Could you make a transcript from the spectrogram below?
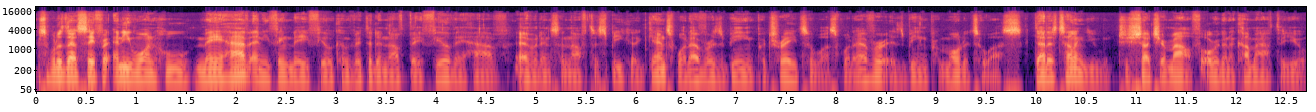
So, what does that say for anyone who may have anything they feel convicted enough, they feel they have evidence enough to speak against whatever is being portrayed to us, whatever is being promoted to us? That is telling you to shut your mouth or we're going to come after you.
